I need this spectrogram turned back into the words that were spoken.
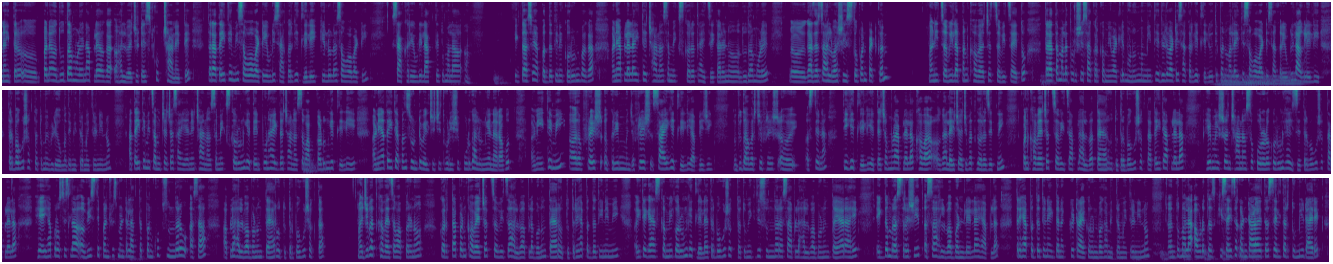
नाहीतर पण दुधामुळे ना आपल्या गा हलव्याची टेस्ट खूप छान येते. तर आता इथे मी सव्वा वाटी एवढी साखर घेतलेली एक किलोला सव्वा वाटी साखर एवढी लागते तुम्हाला. एकदा असं या पद्धतीने करून बघा. आणि आपल्याला इथे छान असं मिक्स करत राहायचं आहे कारण दुधामुळे गाजरचा हलवा शिजतो पण पटकन. आणि चवीला पण खव्याच्याच चवीचा येतो. तर आता मला थोडीशी साखर कमी वाटली म्हणून मग मी इथे दीड वाटी साखर घेतलेली होती पण मला इथे सव्वा वाटी साखर एवढी लागलेली. तर बघू शकता तुम्ही व्हिडिओमध्ये मित्रमैत्रिणींनो. आता इथे मी चमच्याच्या साह्याने छान असं मिक्स करून घेते आणि पुन्हा एकदा छान असं वाफ काढून घेतलेली आहे. आणि आता इथे आपण सुंट वेलचीची थोडीशी पूड घालून घेणार आहोत. आणि इथे मी फ्रेश क्रीम म्हणजे फ्रेश साय घेतलेली आपली जी. दुधावरची फ्रेश असते ना ती घेतलेली आहे. त्याच्यामुळे आपल्याला खवा घालायची अजिबात गरज येत नाही. पण खव्याच्याच चवीचा आपला हलवा तयार होतो. तर बघू शकता तर इथे आपल्याला हे मिश्रण छान असं कोरडं करून घ्यायचं तर बघू शकता आपल्याला हे ह्या प्रोसेसला वीस ते पंचवीस मिनटं लागतात. पण खूप सुंदर असा आपला हलवा बनून तयार होतो. तर बघू शकता अजिबात खव्याचा वापर न करता पण खव्याच्याच चवीचा हलवा आपला बनून तयार होतो. तर ह्या पद्धतीने मी इथे गॅस कमी करून घेतलेला आहे. तर बघू शकता तुम्ही किती सुंदर असा आपला हलवा बनून तयार आहे. एकदम रसरशीत असा हलवा बनलेला आहे आपला. तर ह्या पद्धतीने एकदा नक्की ट्राय करून बघा मित्रमैत्रिणींनो. आणि तुम्हाला आवडतच किसाईचा कंटाळा येत असेल तर तुम्ही डायरेक्ट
